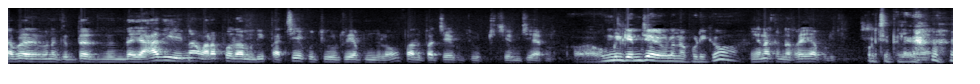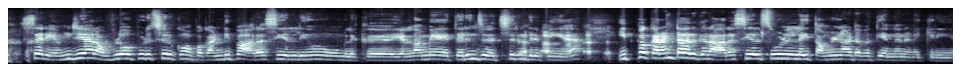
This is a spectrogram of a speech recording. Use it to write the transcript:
அப்போ இவனுக்கு இந்த இந்த வியாதினா வரப்போதா முடி பச்சையை குத்தி விட்ரி அப்படின்னு சொல்லுவோம் இப்போ அது பச்சையை குத்தி விட்டுருச்சு எம்ஜிஆர்னு உங்களுக்கு எம்ஜிஆர் எவ்வளவு பிடிக்கும்? எனக்கு நிறையா பிடிக்கும். புரட்சி தலைவர் சார் எம்ஜிஆர் அவ்வளோ பிடிச்சிருக்கும். அப்ப கண்டிப்பா அரசியல்லையும் உங்களுக்கு எல்லாமே தெரிஞ்சு வச்சிருந்திருப்பீங்க. இப்ப கரண்டா இருக்கிற அரசியல் சூழ்நிலை தமிழ்நாட்டை பத்தி என்ன நினைக்கிறீங்க?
